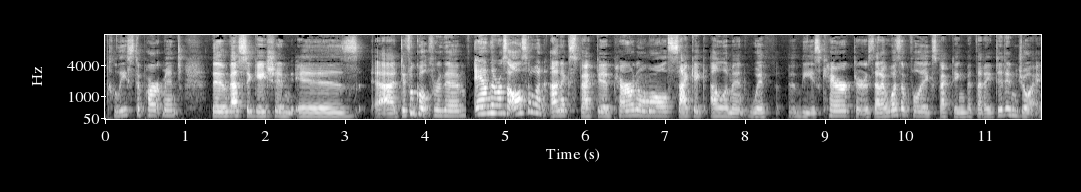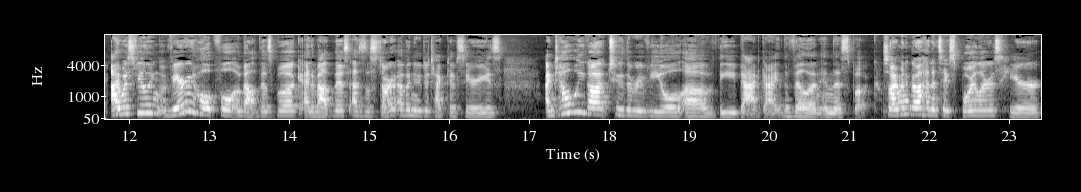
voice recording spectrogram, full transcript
Police Department. The investigation is uh, difficult for them. And there was also an unexpected paranormal psychic element with these characters that I wasn't fully expecting, but that I did enjoy. I was feeling very hopeful about this book and about this as the start of a new detective series until we got to the reveal of the bad guy, the villain in this book. So I'm going to go ahead and say spoilers here.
